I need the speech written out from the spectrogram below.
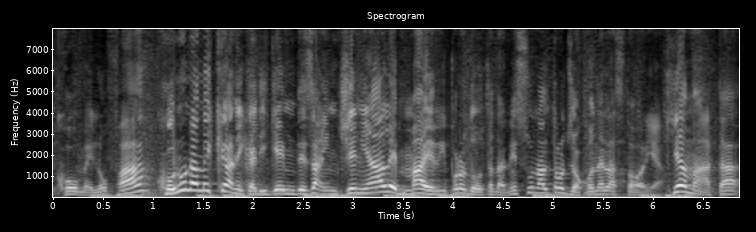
come lo fa? Con una meccanica di game design geniale mai riprodotta da nessun altro gioco nella storia, chiamata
